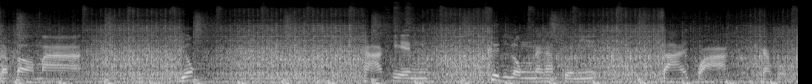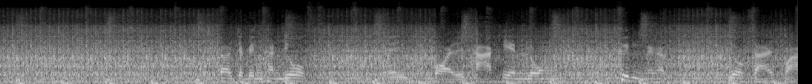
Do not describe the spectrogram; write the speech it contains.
แล้วก็มายก ขาเคนขึ้นลงนะครับ ตัวนี้ซ้ายขวาครับผม ก็จะเป็นคันโยกปล่อยขาเคนลงขึ้นนะครับ โยกซ้ายขวา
